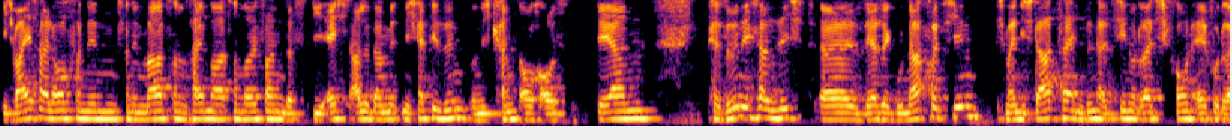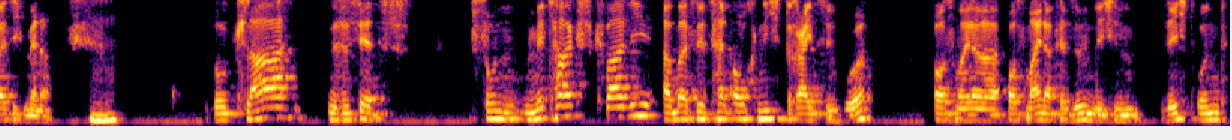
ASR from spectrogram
ich weiß halt auch von den, von den Marathon- und Halbmarathonläufern, dass die echt alle damit nicht happy sind. Und ich kann es auch aus deren persönlicher Sicht äh, sehr, sehr gut nachvollziehen. Ich meine, die Startzeiten sind halt 10.30 Uhr Frauen, 11.30 Uhr Männer. Mhm. So klar, das ist jetzt schon mittags quasi, aber es ist halt auch nicht 13 Uhr aus meiner, aus meiner persönlichen Sicht. Und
